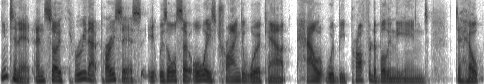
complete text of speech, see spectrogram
internet. And so through that process, it was also always trying to work out how it would be profitable in the end to help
